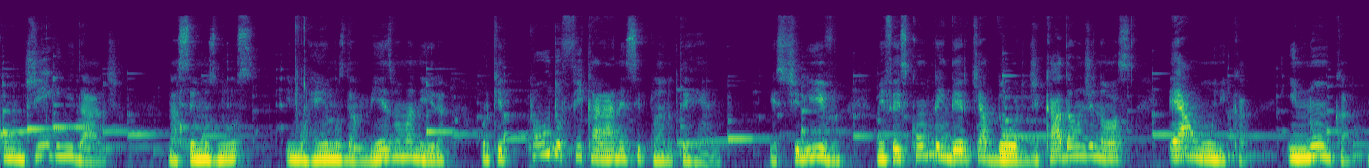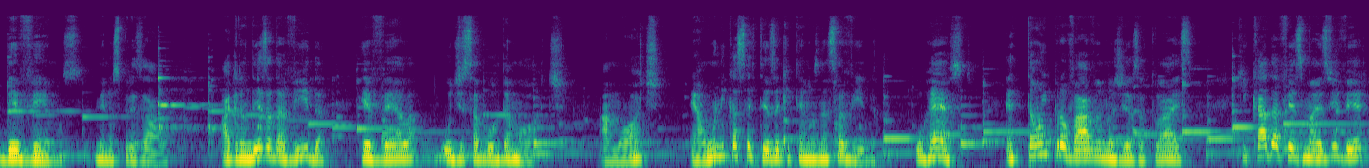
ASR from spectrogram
com dignidade. Nascemos nus e morremos da mesma maneira, porque tudo ficará nesse plano terreno. Este livro me fez compreender que a dor de cada um de nós é a única e nunca devemos menosprezá-la. A grandeza da vida revela o dissabor da morte. A morte é a única certeza que temos nessa vida. O resto é tão improvável nos dias atuais que cada vez mais viver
